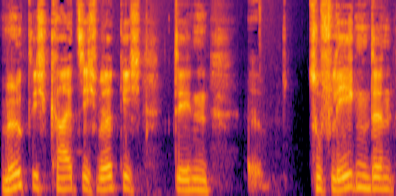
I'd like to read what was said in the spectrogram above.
Möglichkeit, sich wirklich den äh, zu Pflegenden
